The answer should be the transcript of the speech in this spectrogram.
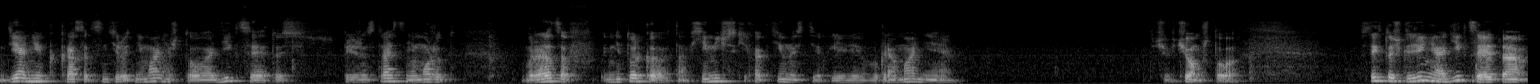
где они как раз акцентируют внимание, что аддикция, то есть прижин страсти, не может выражаться не только там, в химических активностях или в игромании. В, в чем? Что с их точки зрения аддикция это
